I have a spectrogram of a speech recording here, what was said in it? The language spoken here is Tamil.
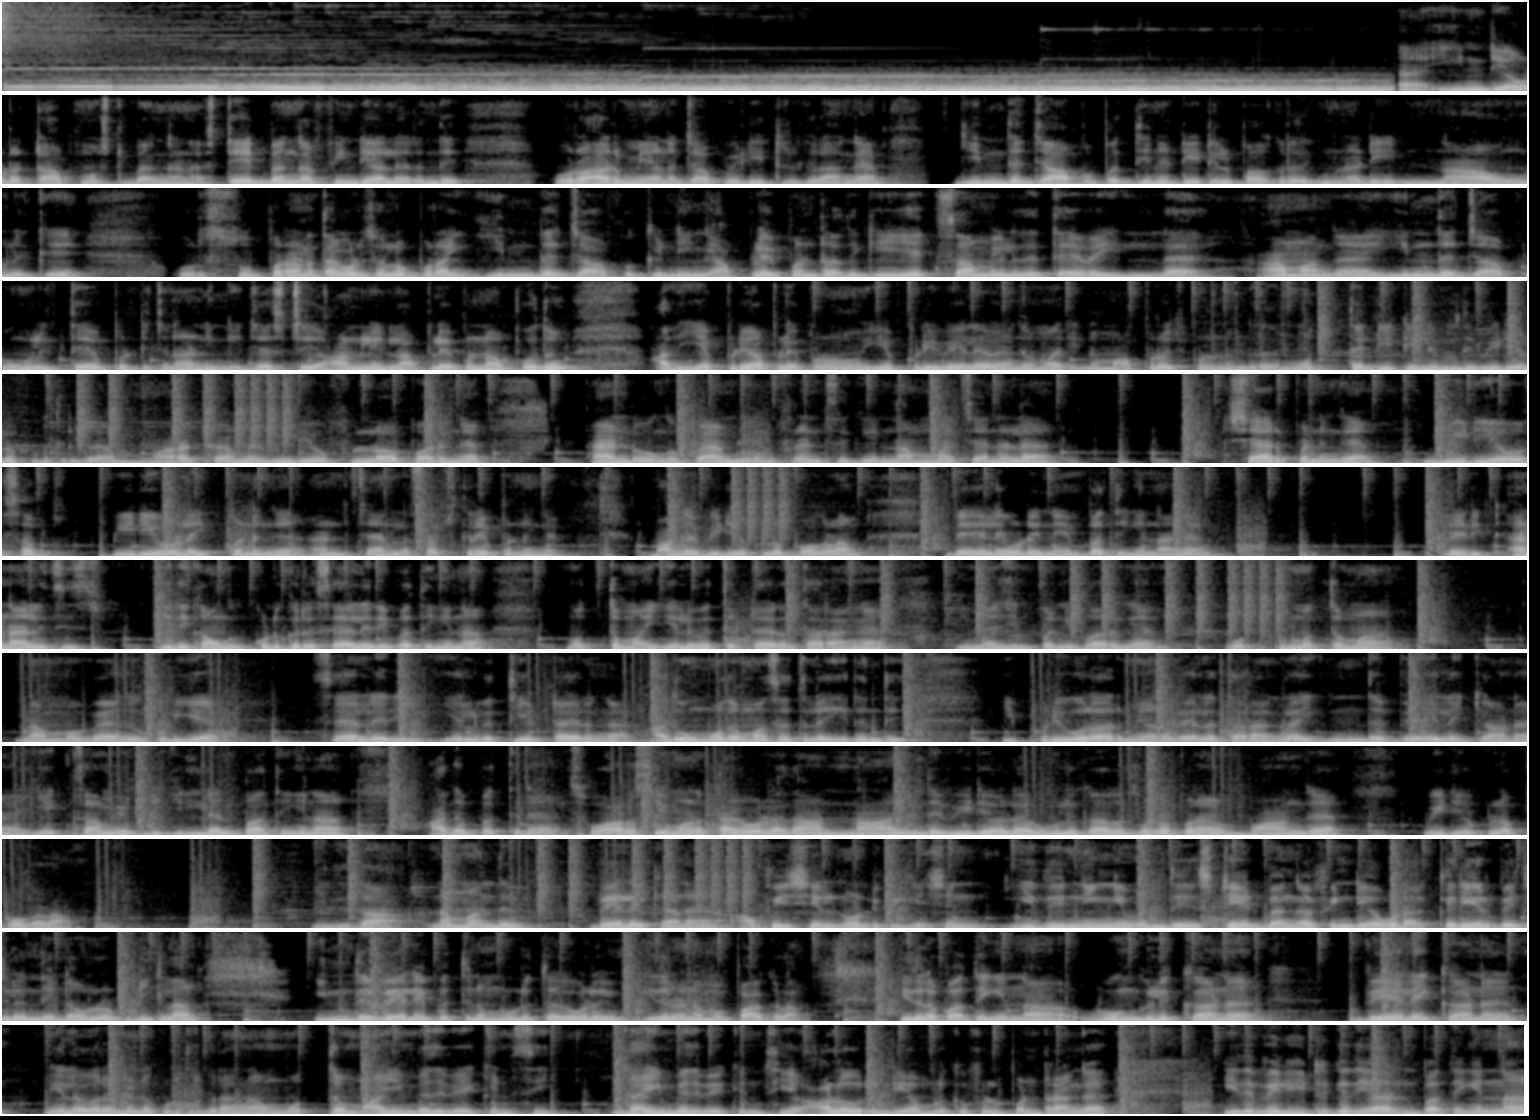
இந்தியாவோட டாப் மோஸ்ட் பேங்கான ஸ்டேட் பேங்க் ஆஃப் இந்தியாவிலேருந்து ஒரு அருமையான ஜாப் வெளியிட்டிருக்கிறாங்க. இந்த ஜாப்பை பற்றின டீட்டெயில் பார்க்குறதுக்கு முன்னாடி நான் உங்களுக்கு ஒரு சூப்பரான தகவல் சொல்ல போகிறேன் இந்த ஜாப்புக்கு நீங்கள் அப்ளை பண்ணுறதுக்கு எக்ஸாம் எழுத தேவையில்லை. ஆமாங்க இந்த ஜாப் உங்களுக்கு தேவைப்பட்டுச்சுன்னா நீங்கள் ஜஸ்ட்டு ஆன்லைனில் அப்ளை பண்ணால் போதும். அது எப்படி அப்ளை பண்ணணும் எப்படி வேலை வேணும் மாதிரி நம்ம அப்ரோச் பண்ணணுங்கிறது மொத்த டீட்டெயிலும் இந்த வீடியோவில் கொடுத்துருக்குறேன். மறக்காமல் வீடியோ ஃபுல்லாக பாருங்கள் அண்ட் உங்கள் ஃபேமிலி அண்ட் ஃப்ரெண்ட்ஸுக்கு நம்ம சேனலை ஷேர் பண்ணுங்கள் வீடியோவை சப் வீடியோவை லைக் பண்ணுங்கள் அண்ட் சேனலை சப்ஸ்கிரைப் பண்ணுங்கள் வாங்க வீடியோக்குள்ளே போகலாம். வேலையோட நேம் பார்த்தீங்கன்னாங்க க்ரெடிட் அனாலிசிஸ் இதுக்கு அவங்க கொடுக்குற சேலரி பார்த்திங்கன்னா மொத்தமாக எழுபத்தெட்டாயிரம் தராங்க. இமேஜின் பண்ணி பாருங்கள் ஒட்டு மொத்தமாக நம்ம வாங்கக்கூடிய சேலரி எழுபத்தி எட்டாயிரங்க அதுவும் முத மாதத்தில் இருந்து. இப்படி ஒரு அருமையான வேலை தராங்களா? இந்த வேலைக்கான எக்ஸாம் எப்படி இல்லைன்னு பார்த்தீங்கன்னா அதை பற்றின சுவாரஸ்யமான தகவலை தான் நான் இந்த வீடியோவில் உங்களுக்காக சொல்ல போகிறேன் வாங்க வீடியோக்குள்ளே போகலாம். இதுதான். நம்ம அந்த வேலைக்கான அஃபிஷியல் நோட்டிஃபிகேஷன் இது நீங்கள் வந்து ஸ்டேட் பேங்க் ஆஃப் இந்தியாவோட கெரியர் பேஜ்லேருந்தே டவுன்லோட் பண்ணிக்கலாம். இந்த வேலை பற்றின முழு தகவலையும் இதில் நம்ம பார்க்கலாம். இதில் பார்த்தீங்கன்னா உங்களுக்கான வேலைக்கான நிலவரம் என்ன கொடுத்துருக்குறாங்கன்னா மொத்தம் ஐம்பது வேக்கன்சி இந்த ஐம்பது வேக்கன்சி ஆல் ஓவர் இந்தியா உங்களுக்கு ஃபில் பண்ணுறாங்க இதை வெளியிட்டிருக்கிறது யாருன்னு பார்த்தீங்கன்னா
